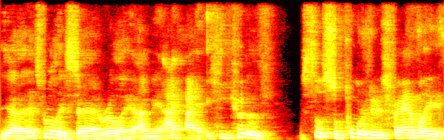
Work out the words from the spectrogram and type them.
Yeah, it's really sad, really. I mean, I, I he could have still supported his family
